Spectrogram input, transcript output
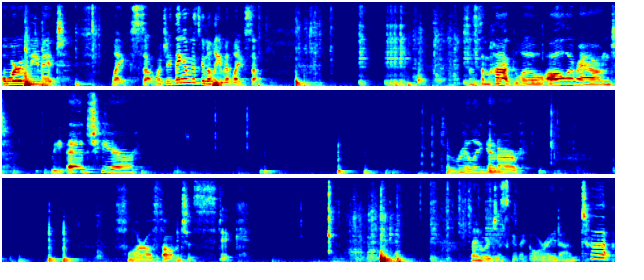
or leave it like so, which I think I'm just gonna leave it like so. So some hot glue all around the edge here to really get our floral foam to stick. Then we're just gonna go right on top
